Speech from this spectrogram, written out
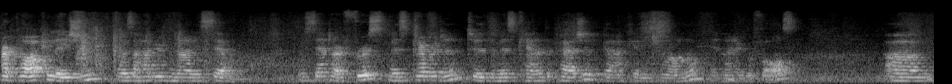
our population was 197. We sent our first Miss Pemberton to the Miss Canada pageant back in Toronto, in Niagara Falls. Um,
